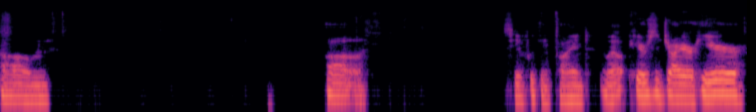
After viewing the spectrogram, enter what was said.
Um, uh, see if we can find, well, here's the gyre here.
